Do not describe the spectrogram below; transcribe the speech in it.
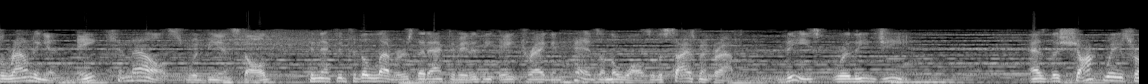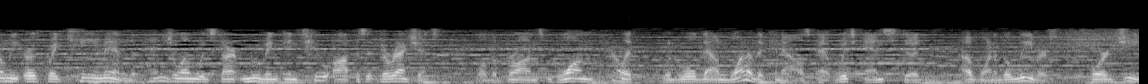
surrounding it, eight canals would be installed connected to the levers that activated the eight dragon heads on the walls of the seismograph. These were the Ji, as the shock waves from the earthquake came in, the pendulum would start moving in two opposite directions, while the bronze Guan pellet would roll down one of the canals at which end stood of one of the levers, or Ji,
